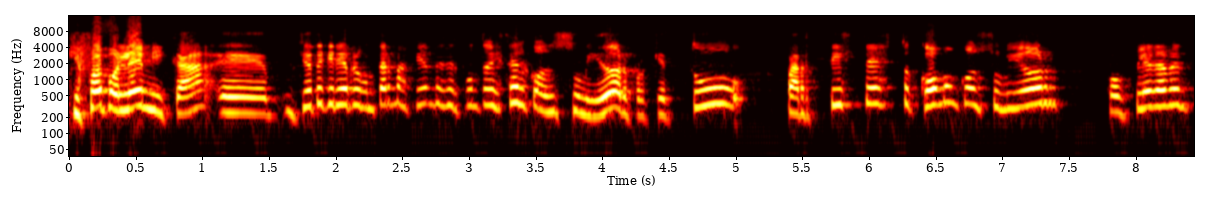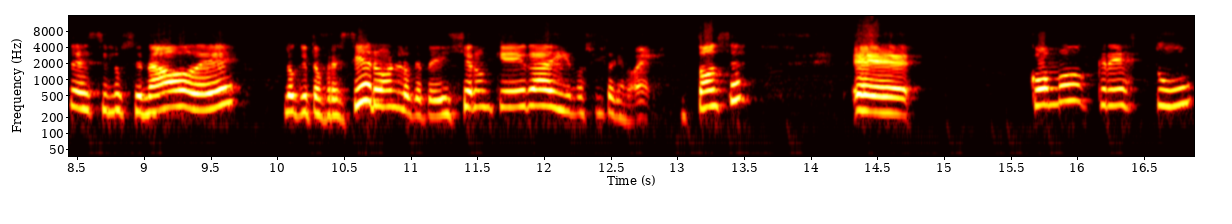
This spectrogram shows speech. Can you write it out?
que fue polémica, eh, yo te quería preguntar más bien desde el punto de vista del consumidor, porque tú partiste esto como un consumidor completamente desilusionado de lo que te ofrecieron, lo que te dijeron que era y resulta que no era. Entonces, eh, ¿cómo crees tú,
